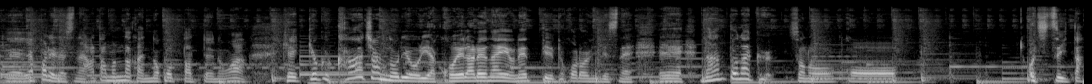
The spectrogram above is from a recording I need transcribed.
えー、やっぱりですね頭の中に残ったっていうのは結局母ちゃんの料理は超えられないよねっていうところにですね、えー、なんとなくそのこう落ち着いた、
